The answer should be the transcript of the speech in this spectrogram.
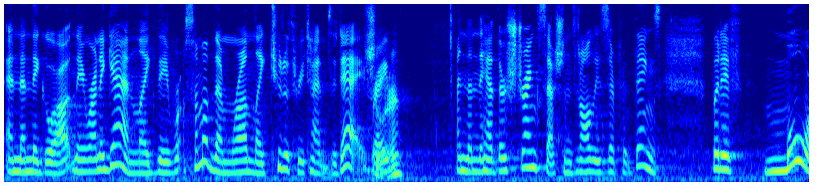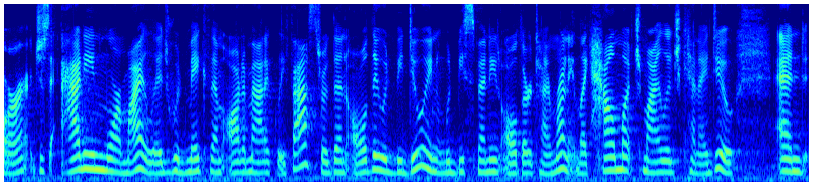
and then they go out and they run again. Like they some of them run like 2 to 3 times a day, right? And then they have their strength sessions and all these different things. But if more, just adding more mileage would make them automatically faster, then all they would be doing would be spending all their time running. Like, how much mileage can I do? And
